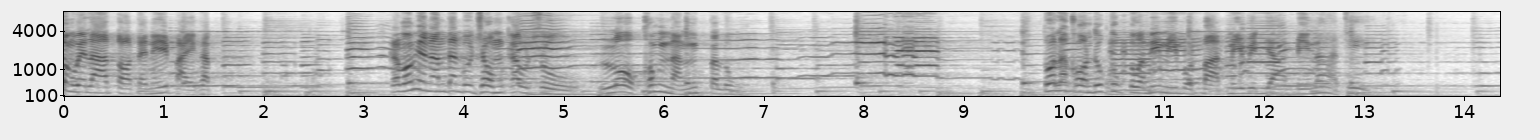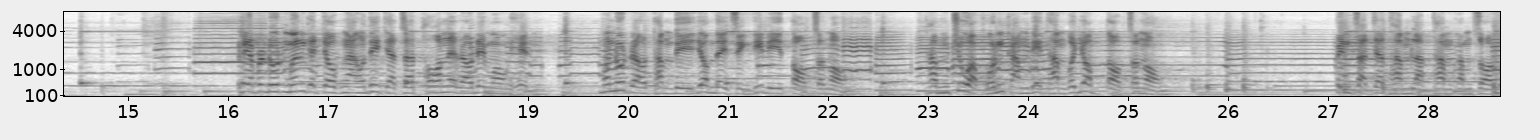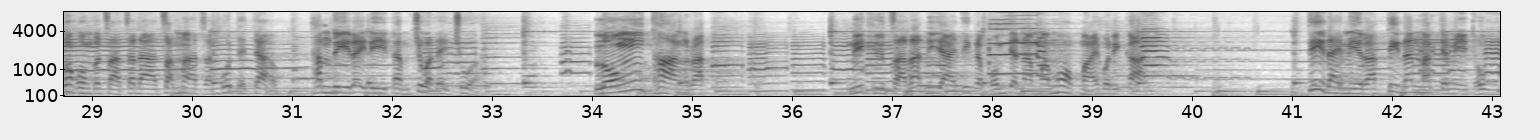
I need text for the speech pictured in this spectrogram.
วงเวลาต่อแต่นี้ไปครับกระผมจะนำท่านผู้ชมเข้าสู่โลกของหนังตะลุง ตัวละครทุกๆตัวนี้มีบทบาทมีวิญญาณมีหน้าที่ เปรียบประดุดเหมือนกระจกเงาที่จะสะท้อนให้เราได้มองเห็น มนุษย์เราทำดีย่อมได้สิ่งที่ดีตอบสนองทำชั่วผลกรรมที่ทำก็ย่อมตอบสนอง เป็นสัจธรรมหลักธรรมคำสอนขององค์พระศาสดาสัมมาสัมพุทธเจ้าทำดีได้ดีทำชั่วได้ชั่ว หลงทางรัก นี่คือสาระนิยายที่กระผมจะนำมามอบหมายบริการ ที่ใดมีรักที่นั้นมักจะมีทุกข์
